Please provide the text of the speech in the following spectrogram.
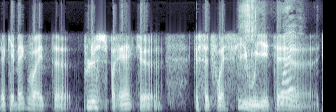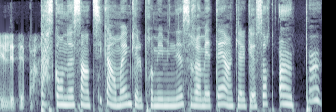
le Québec va être euh, plus près que que cette fois-ci où il était, euh, il l'était pas. Parce qu'on a senti quand même que le premier ministre remettait en quelque sorte un peu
